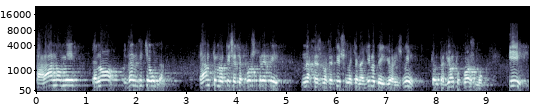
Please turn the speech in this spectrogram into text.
παράνομη ενώ δεν δικαιούνταν. Εάν τον ρωτήσετε πώς πρέπει να θεσμοθετήσουμε και να γίνονται οι διορισμοί των παιδιών του κόσμου ή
